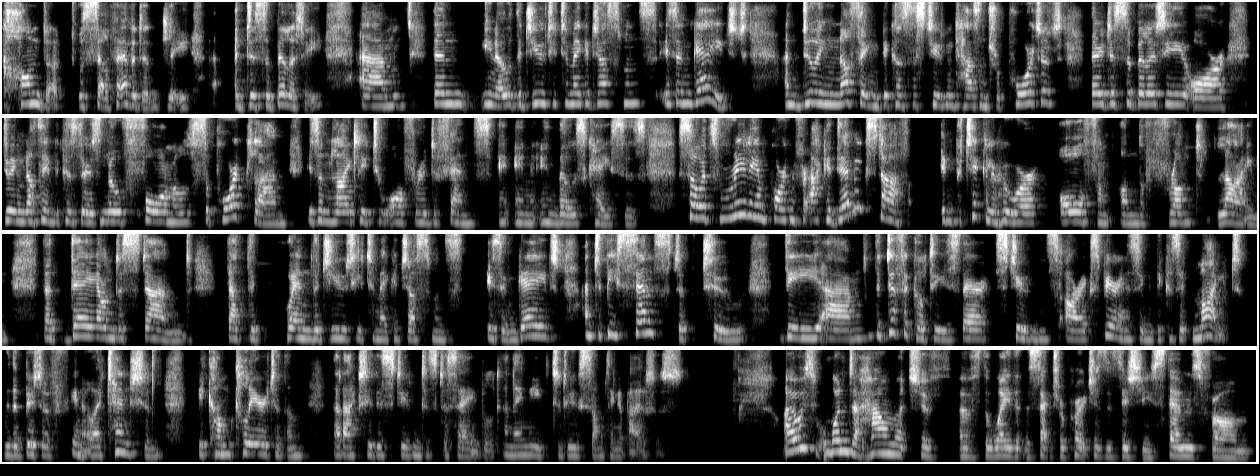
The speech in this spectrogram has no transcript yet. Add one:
conduct was self-evidently a disability, um, then you know the duty to make adjustments is engaged. And doing nothing because the student hasn't reported their disability or doing nothing because there's no formal support plan is unlikely to offer a defence in, in, in those cases. So it's really important for academic staff in particular who are often on the front line that they understand that the when the duty to make adjustments is engaged and to be sensitive to the um, the difficulties their students are experiencing because it might with a bit of you know attention become clear to them that actually the student is disabled and they need to do something about it. I always wonder how much of, of the way that the sector approaches this issue stems from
